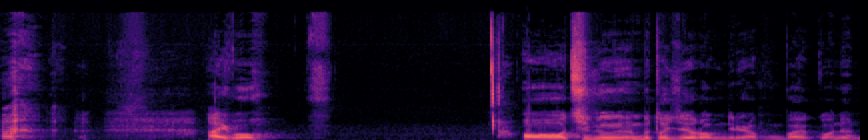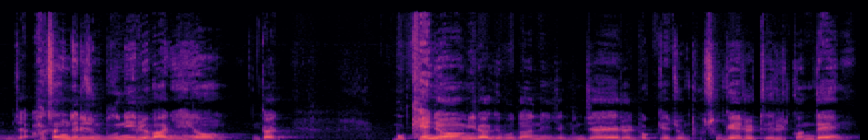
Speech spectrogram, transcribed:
아이고. 어, 지금부터 이제 여러분들이랑 공부할 거는 이제 학생들이 좀 문의를 많이 해요. 그러니까 뭐 개념이라기보다는 이제 문제를 몇 개 좀 소개를 드릴 건데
